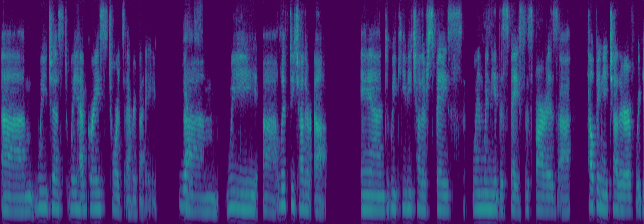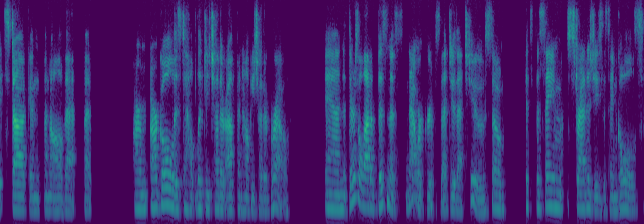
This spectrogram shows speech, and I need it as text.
um, we just we have grace towards everybody yes. Um, we uh, lift each other up and we give each other space when we need the space as far as uh, helping each other if we get stuck and, and all of that but our, our goal is to help lift each other up and help each other grow and there's a lot of business network groups that do that too. So it's the same strategies, the same goals.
